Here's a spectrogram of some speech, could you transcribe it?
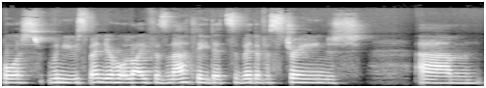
But when you spend your whole life as an athlete, it's a bit of a strange, um,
